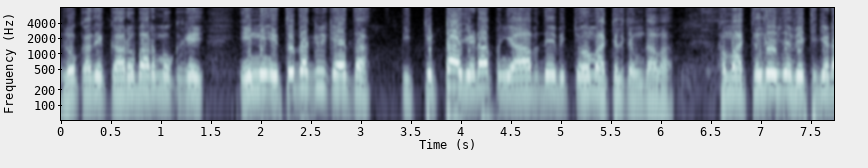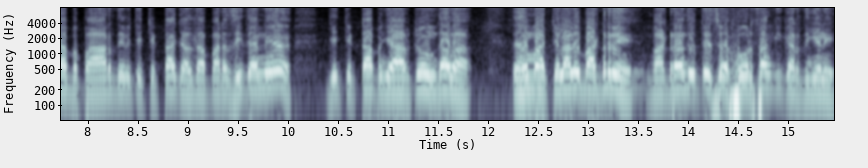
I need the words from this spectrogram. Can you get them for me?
ਲੋਕਾਂ ਦੇ ਕਾਰੋਬਾਰ ਮੁੱਕ ਗਏ। ਇਹਨੇ ਇੱਥੋਂ ਤੱਕ ਵੀ ਕਹਿਤਾ ਵੀ ਚਿੱਟਾ ਜਿਹੜਾ ਪੰਜਾਬ ਦੇ ਵਿੱਚੋਂ ਹਿਮਾਚਲ ਚ ਆਉਂਦਾ ਵਾ, ਹਿਮਾਚਲ ਦੇ ਵਿੱਚ- ਜਿਹੜਾ ਵਪਾਰ ਦੇ ਵਿੱਚ ਚਿੱਟਾ ਚੱਲਦਾ, ਪਰ ਅਸੀਂ ਕਹਿੰਦੇ ਆ, ਜੇ ਚਿੱਟਾ ਪੰਜਾਬ ਚੋਂ ਹੁੰਦਾ ਵਾ, ਤੇ ਹਿਮਾਚਲ ਵਾਲੇ ਬਾਰਡਰ ਨੇ, ਬਾਰਡਰਾਂ ਦੇ ਉੱਤੇ ਸ- ਫੋਰਸਾਂ ਕੀ ਕਰਦੀਆਂ ਨੇ।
